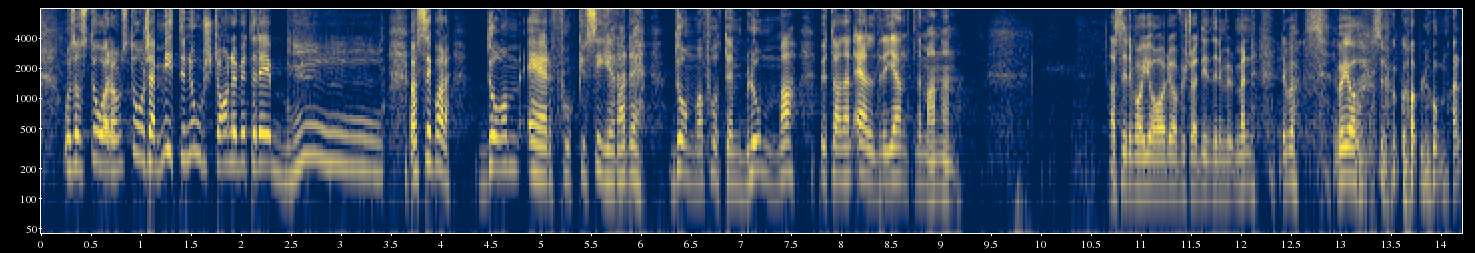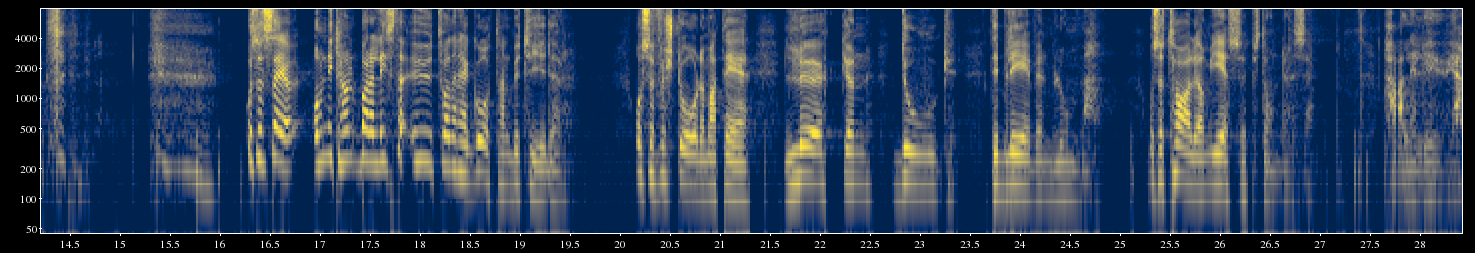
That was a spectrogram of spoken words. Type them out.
och så står de står så här, mitt i Nordstan, vet du, det är, jag ser bara, de är fokuserade. De har fått en blomma utan den äldre gentlemannen. Alltså det var jag, jag förstår inte, men det var, det var jag som gav blomman. Och så säger jag, om ni kan bara lista ut vad den här gåtan betyder. Och så förstår de att det är löken dog, det blev en blomma. Och så talar jag om Jesu uppståndelse. Halleluja.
